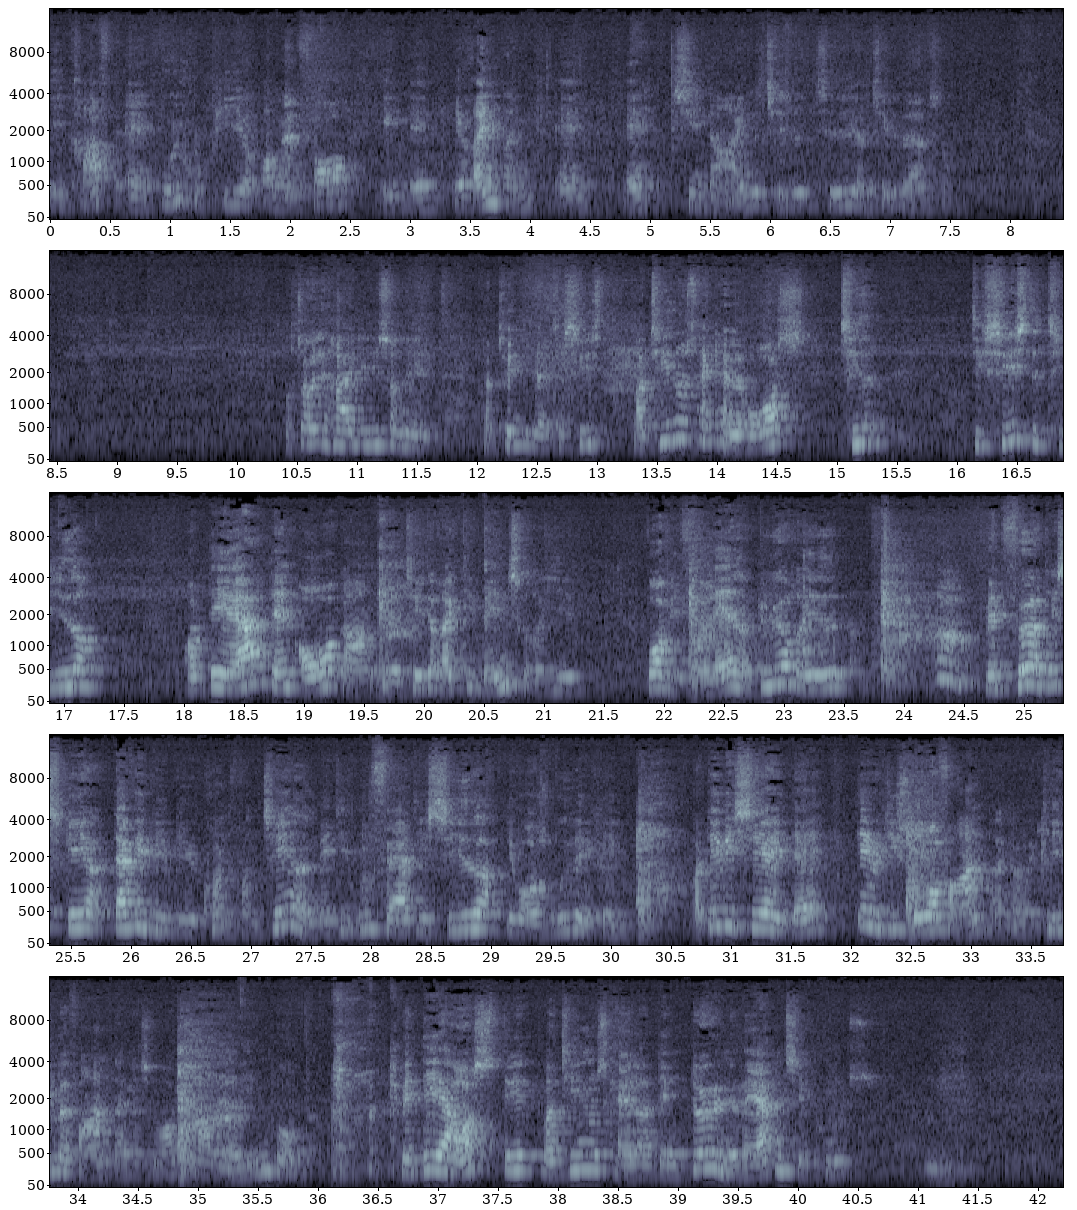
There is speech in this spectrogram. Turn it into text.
i kraft af guldkopier, og man får en erindring af af sine egne tidligere tilværelser. Og så har jeg lige sådan et par ting her til sidst. Martinus han kalder vores tid de sidste tider, og det er den overgang øh, til det rigtige menneskerige, hvor vi forlader dyreriget. Men før det sker, der vil vi blive konfronteret med de ufærdige sider i vores udvikling. Og det vi ser i dag, det er jo de store forandringer med klimaforandringer, som også har været inde på. Men det er også det, Martinus kalder den døende verdensimpuls.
